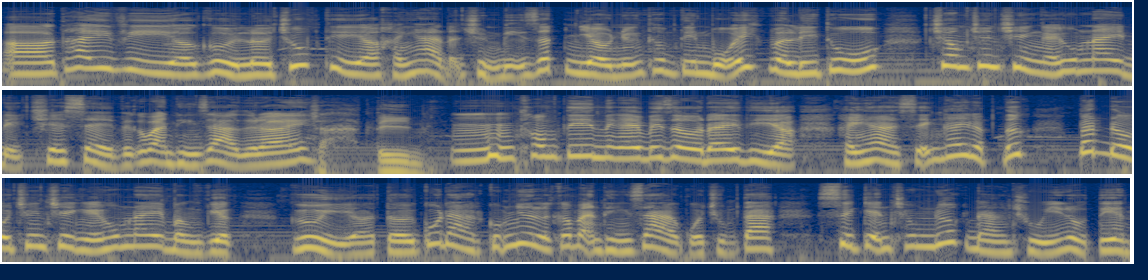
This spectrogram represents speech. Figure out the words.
À, thay vì uh, gửi lời chúc thì uh, Khánh Hà đã chuẩn bị rất nhiều những thông tin bổ ích và lý thú trong chương trình ngày hôm nay để chia sẻ với các bạn thính giả rồi đấy. Chả tin. Ừ, không tin thì ngay bây giờ đây thì Khánh Hà sẽ ngay lập tức bắt đầu chương trình ngày hôm nay bằng việc gửi tới Quốc Đạt cũng như là các bạn thính giả của chúng ta sự kiện trong nước đáng chú ý đầu tiên.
